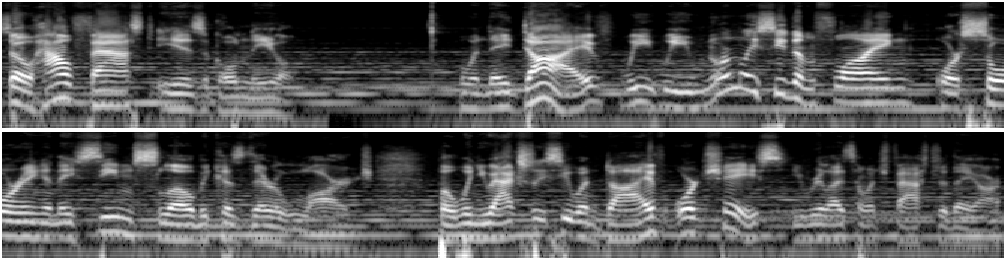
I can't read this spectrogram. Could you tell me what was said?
So, how fast is a golden eagle? When they dive, we, we normally see them flying or soaring, and they seem slow because they're large. But when you actually see one dive or chase, you realize how much faster they are.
